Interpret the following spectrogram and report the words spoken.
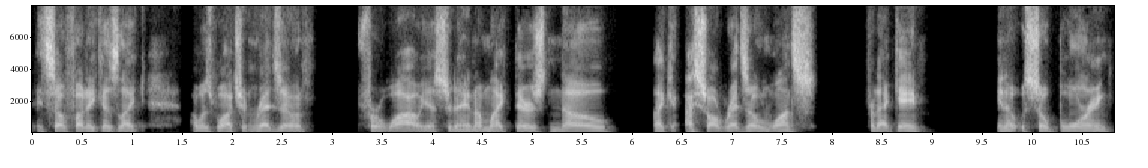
It's so funny because, like, I was watching Red Zone for a while yesterday, and I'm like, there's no, like, I saw Red Zone once for that game. You know, it was so boring,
